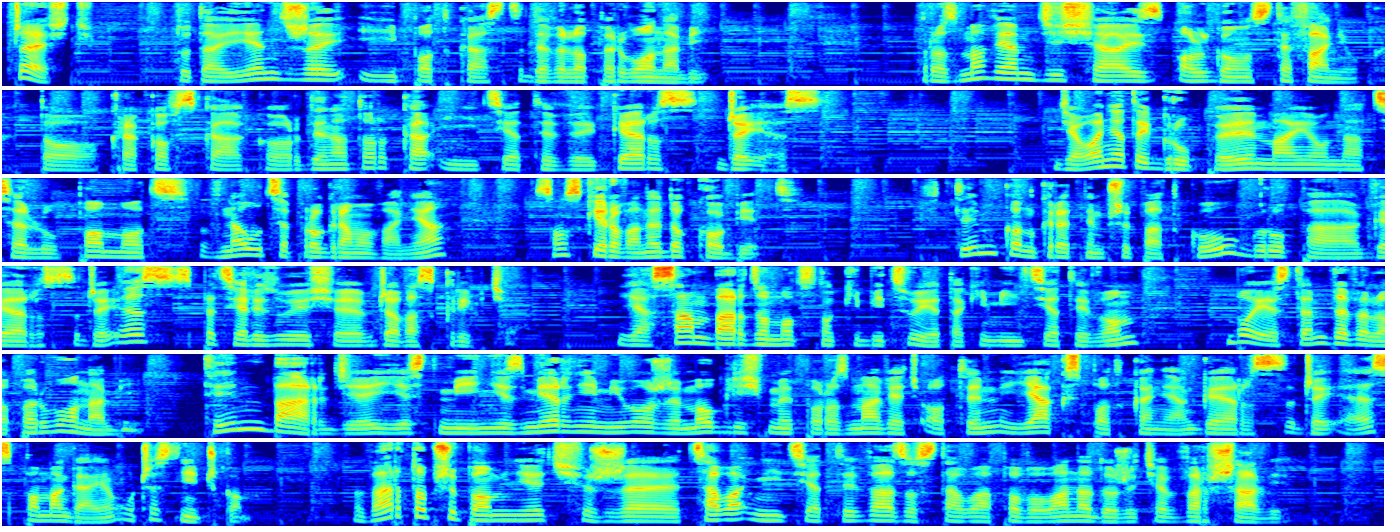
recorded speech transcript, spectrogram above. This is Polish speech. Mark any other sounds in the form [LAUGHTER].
Cześć, tutaj Jędrzej i podcast Developer Wannabe. Rozmawiam dzisiaj z Olgą Stefaniuk, to krakowska koordynatorka inicjatywy Girls.js. Działania tej grupy mają na celu pomoc w nauce programowania, są skierowane do kobiet. W tym konkretnym przypadku grupa Girls.js specjalizuje się w JavaScriptie. Ja sam bardzo mocno kibicuję takim inicjatywom, bo jestem developer wannabe. Tym bardziej jest mi niezmiernie miło, że mogliśmy porozmawiać o tym, jak spotkania Girls.js pomagają uczestniczkom. Warto przypomnieć, że cała inicjatywa została powołana do życia w Warszawie.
